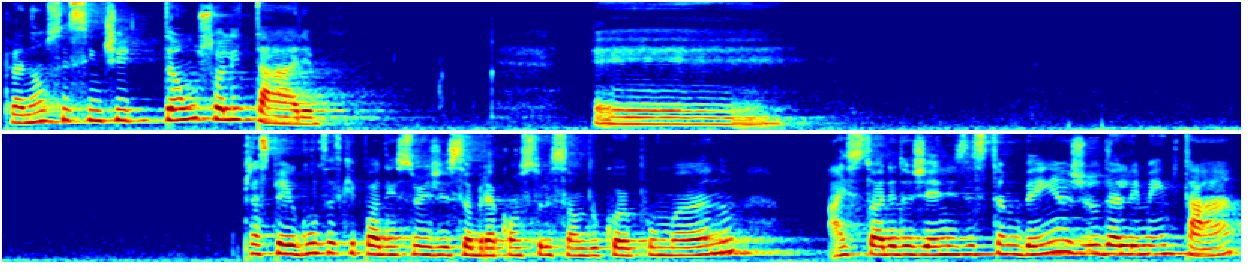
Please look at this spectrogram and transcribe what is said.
para não se sentir tão solitária. É... Para as perguntas que podem surgir sobre a construção do corpo humano, a história do Gênesis também ajuda a alimentar,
